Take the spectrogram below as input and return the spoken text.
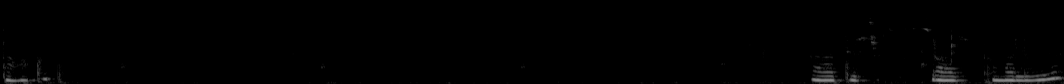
так от. Алатирчик сразу промалюю.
